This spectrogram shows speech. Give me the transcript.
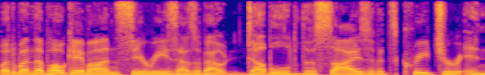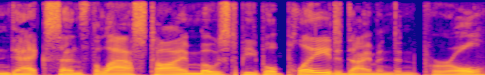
But when the Pokemon series has about doubled the size of its creature index since the last time most people played Diamond and Pearl,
